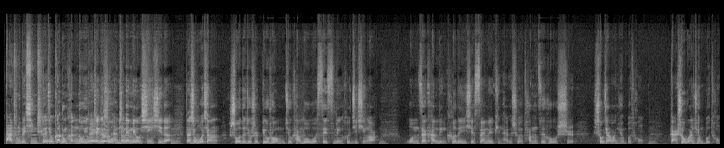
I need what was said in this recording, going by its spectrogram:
大众的新车，对，就各种可能都有。这个是我们今天没有信息的。但是我想说的就是，比如说我们就看沃尔沃 C 四零和极星二，我们再看领克的一些三 A 平台的车，他们最后是售价完全不同，感受完全不同，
